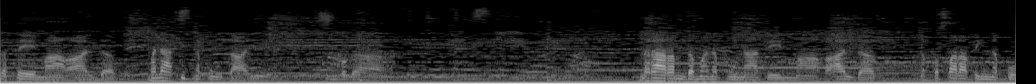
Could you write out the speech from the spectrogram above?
Kasi mga kaaldab malapit na po tayo eh. kumbaga nararamdaman na po natin mga kaaldab na paparating na po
